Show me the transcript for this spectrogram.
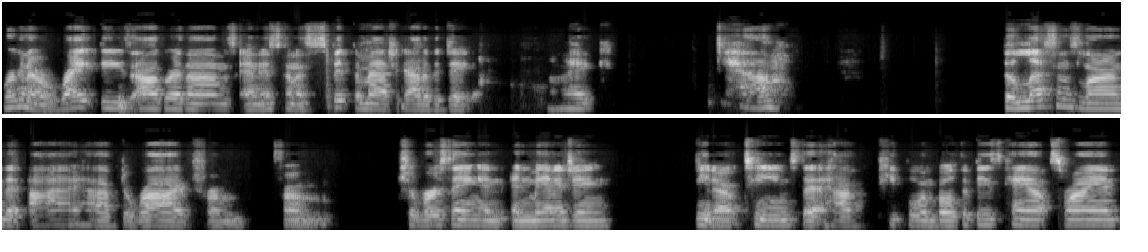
we're going to write these algorithms and it's going to spit the magic out of the data. I'm like, yeah. The lessons learned that I have derived from from traversing and, and managing you know teams that have people in both of these camps ryan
